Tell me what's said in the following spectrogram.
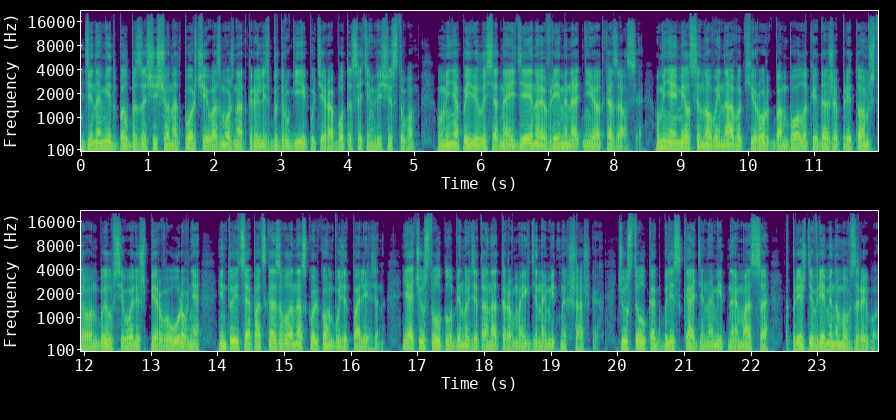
Динамит был бы защищен от порчи, и, возможно, открылись бы другие пути работы с этим веществом. У меня появилась одна идея, но я временно от нее отказался. У меня имелся новый навык хирург-бомболог, и даже при том, что он был всего лишь первого уровня, интуиция подсказывала, насколько он будет полезен. Я чувствовал глубину детонатора в моих динамитных шашках. Чувствовал, как близка динамитная масса к преждевременному взрыву.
